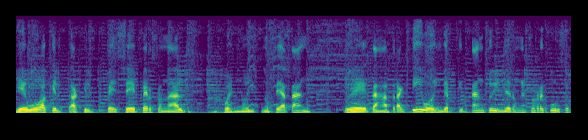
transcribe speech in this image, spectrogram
llevó a que el, a que el PC personal pues no, no sea tan, eh, tan atractivo invertir tanto dinero en estos recursos.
